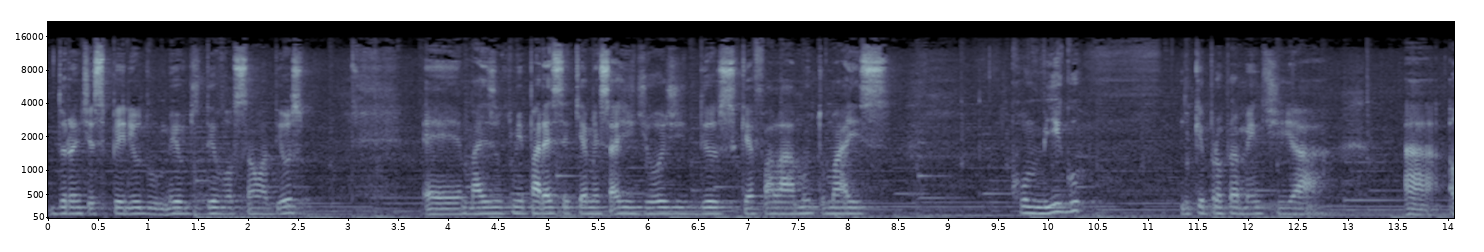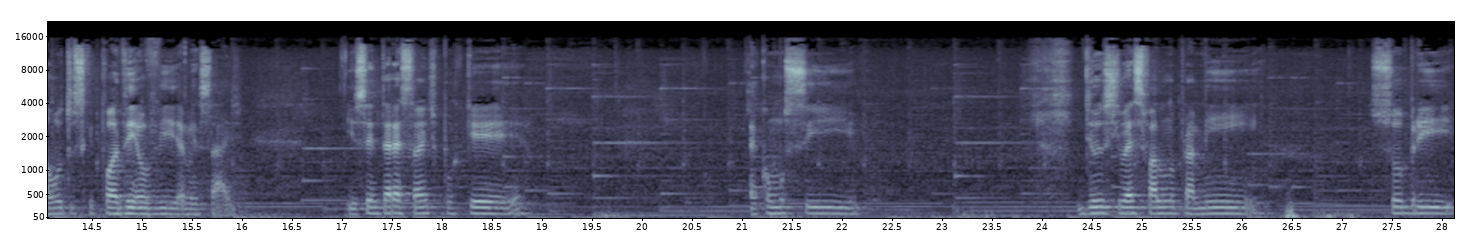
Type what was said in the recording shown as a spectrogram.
durante esse período meu de devoção a Deus. É, mas o que me parece é que a mensagem de hoje Deus quer falar muito mais comigo do que propriamente a, a, a outros que podem ouvir a mensagem. Isso é interessante porque é como se Deus estivesse falando para mim sobre,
